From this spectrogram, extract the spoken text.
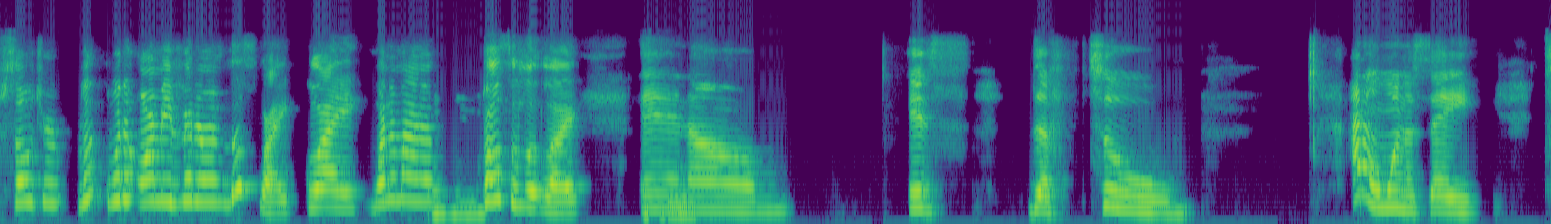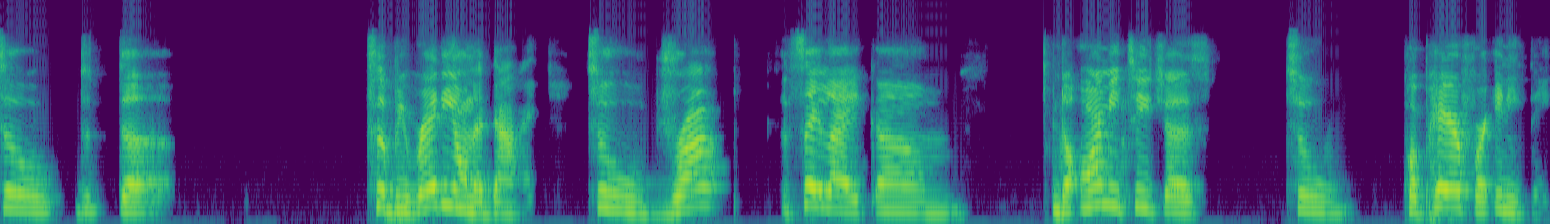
soldier look what an Army veteran looks like. Like, what am I mm-hmm. supposed to look like? And mm-hmm. um it's the to I don't want to say to the, the to be ready on a dime to drop, say like um the army teach us to prepare for anything.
